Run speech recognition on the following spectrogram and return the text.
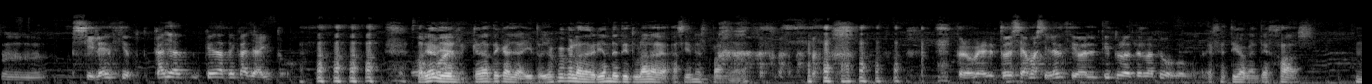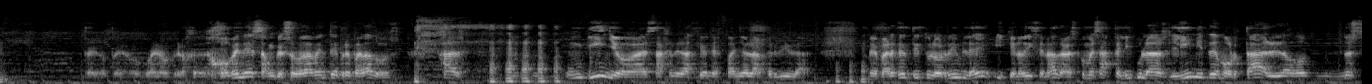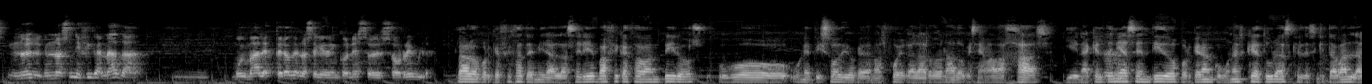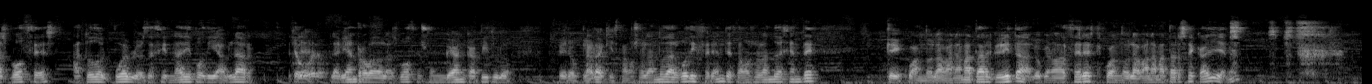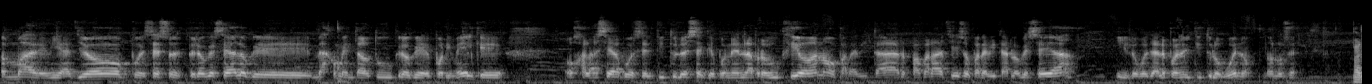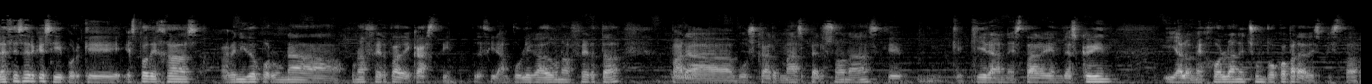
Mm, silencio, calla, quédate calladito. Estaría bien, quédate calladito. Yo creo que la deberían de titular así en España. ¿eh? Pero eh, entonces se llama Silencio, el título alternativo. ¿cómo? Efectivamente, Hash. Hmm. Pero, pero, bueno, pero jóvenes, aunque sobradamente preparados. un guiño a esa generación española perdida. Me parece un título horrible y que no dice nada. Es como esas películas límite mortal, no, no significa nada muy mal, espero que no se queden con eso, es horrible. Claro, porque fíjate, mira, en la serie Buffy cazavampiros hubo un episodio que además fue galardonado que se llamaba Hash y en aquel tenía sentido porque eran como unas criaturas que les quitaban las voces a todo el pueblo, es decir, nadie podía hablar. Qué bueno. le, habían robado las voces, un gran capítulo. Pero claro, aquí estamos hablando de algo diferente, estamos hablando de gente que cuando la van a matar grita, lo que no va a hacer es que cuando la van a matar se calle, ¿no? Madre mía, yo pues eso, espero que sea lo que me has comentado tú, creo que por email, que ojalá sea pues el título ese que pone en la producción o para evitar paparazzis o para evitar lo que sea y luego ya le pone el título bueno, no lo sé. Parece ser que sí, porque esto de ha venido por una, una oferta de casting, es decir, han publicado una oferta para buscar más personas que, que quieran estar en The Screen y a lo mejor lo han hecho un poco para despistar.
